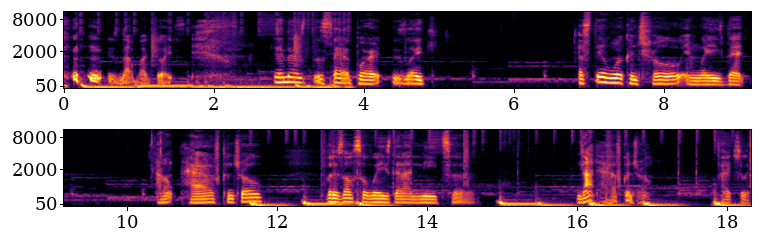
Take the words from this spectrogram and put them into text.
it's not my choice. And that's the sad part. Is like I still want control in ways that I don't have control, but it's also ways that I need to not have control, actually.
